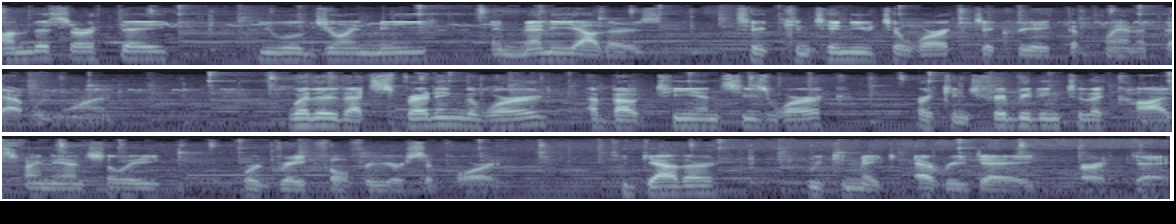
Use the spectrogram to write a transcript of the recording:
on this Earth Day, you will join me and many others to continue to work to create the planet that we want. Whether that's spreading the word about TNC's work or contributing to the cause financially, we're grateful for your support. Together, we can make every day Earth Day.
